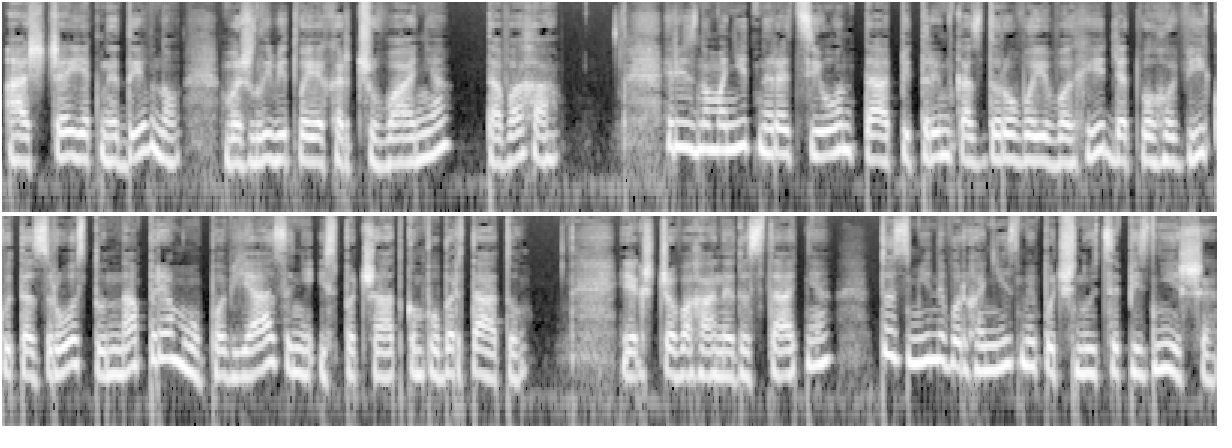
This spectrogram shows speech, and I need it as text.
А ще, як не дивно, важливі твоє харчування та вага. Різноманітний раціон та підтримка здорової ваги для твого віку та зросту напряму пов'язані із початком пубертату. Якщо вага недостатня, то зміни в організмі почнуться пізніше.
